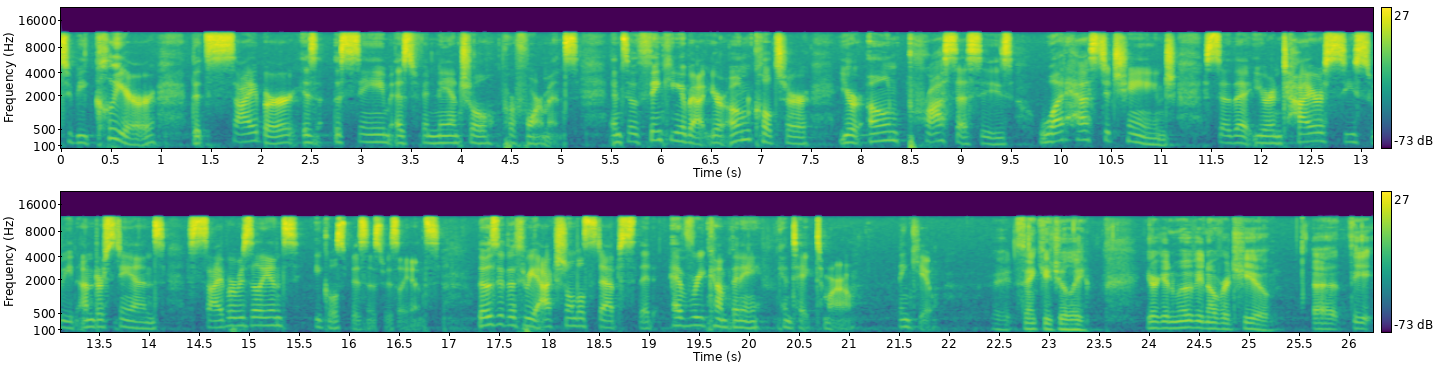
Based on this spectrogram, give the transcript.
to be clear that cyber is the same as financial performance. And so thinking about your own culture, your own processes, what has to change so that your entire C-suite understands cyber resilience equals business resilience. Those are the three actionable steps that every company can take tomorrow. Thank you. Great. Thank you, Julie. Jürgen, moving over to you. Uh, the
